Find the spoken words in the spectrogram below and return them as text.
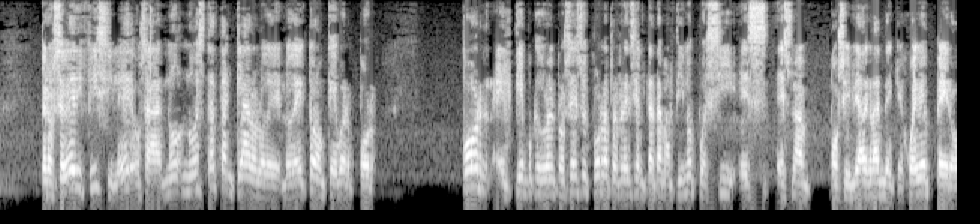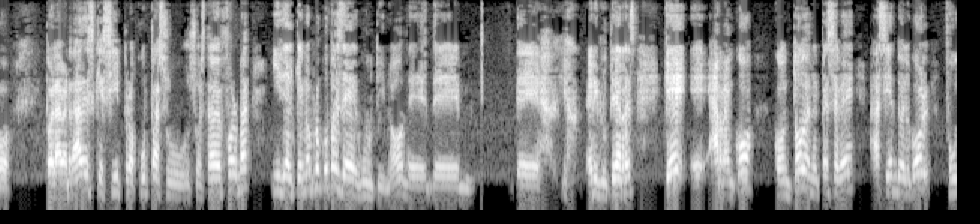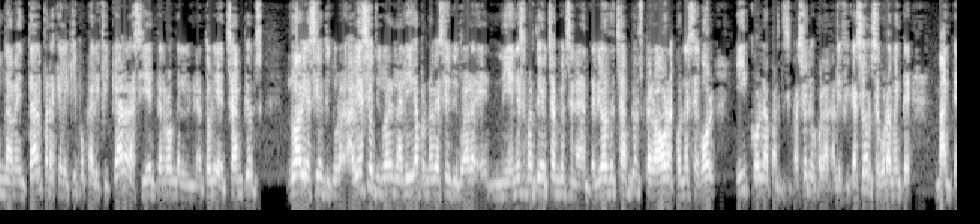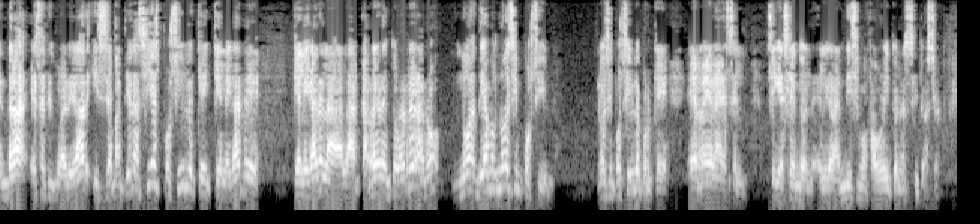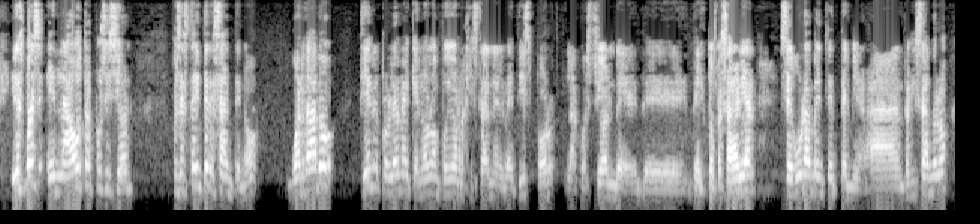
pero se ve difícil, ¿eh? O sea, no, no está tan claro lo de, lo de Héctor, aunque bueno, por, por el tiempo que dura el proceso y por la preferencia del Tata Martino, pues sí, es, es una posibilidad grande que juegue, pero, pero la verdad es que sí preocupa su, su estado de forma y del que no preocupa es de Guti, ¿no? De, de, de Eric Gutiérrez, que eh, arrancó con todo en el PCB, haciendo el gol fundamental para que el equipo calificara la siguiente ronda de la eliminatoria de Champions no había sido titular, había sido titular en la liga, pero no había sido titular eh, ni en ese partido de Champions ni en el anterior de Champions, pero ahora con ese gol y con la participación y con la calificación seguramente mantendrá esa titularidad y si se mantiene así es posible que, le gane, que le gane la, carrera en Torre Herrera, ¿no? ¿no? Digamos, no es imposible, no es imposible porque Herrera es el, sigue siendo el grandísimo favorito en esa situación. Y después, en la otra posición, pues está interesante, ¿no? Guardado tiene el problema de que no lo han podido registrar en el Betis por la cuestión de, del tope salarial. Seguramente terminarán registrándolo.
